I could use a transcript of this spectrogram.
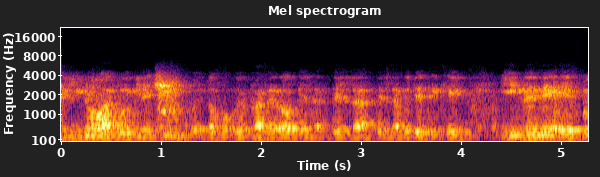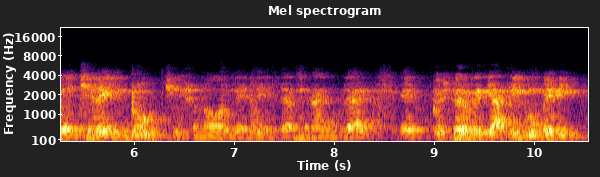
fino al 2005, dopo vi parlerò della, della, della, vedete che in, l'è in blu, ci sono le, le, le arsenali nucleari, eh, spero vediate i numeri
